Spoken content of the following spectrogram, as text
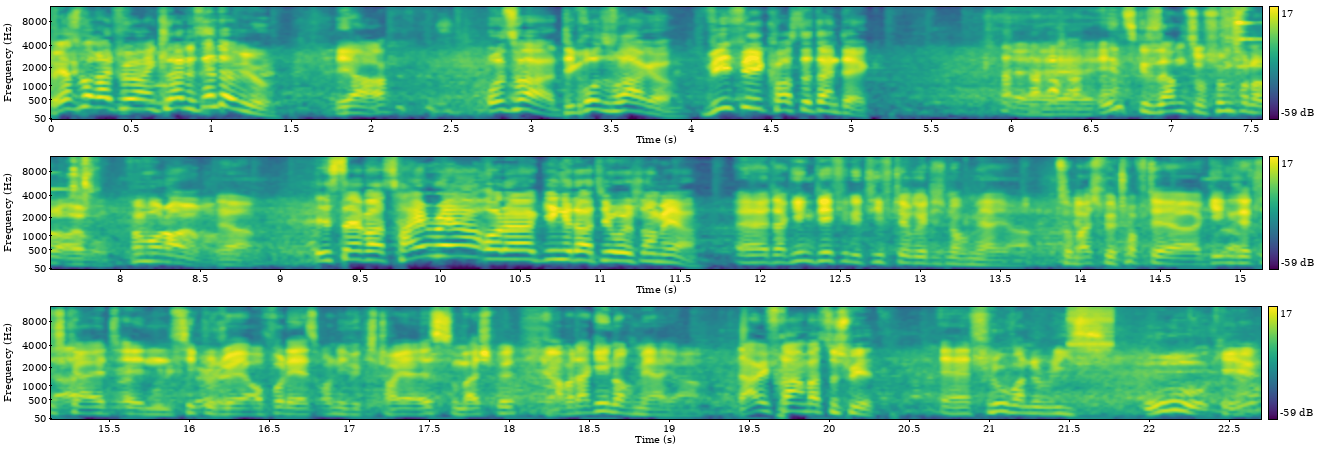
Wer ist bereit für ein kleines Interview? Ja, Und zwar die große Frage, wie viel kostet dein Deck? äh, insgesamt so 500 Euro. 500 Euro. Ja. Ist der was High Rare oder ginge da theoretisch noch mehr? Äh, da ging definitiv theoretisch noch mehr, ja. Zum Beispiel Topf der Gegensätzlichkeit in Secret Rare, obwohl der jetzt auch nicht wirklich teuer ist, zum Beispiel. Aber da ging noch mehr, ja. Darf ich fragen, was du spielst? Äh, Flu Wanderers. Uh, okay. Ja,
